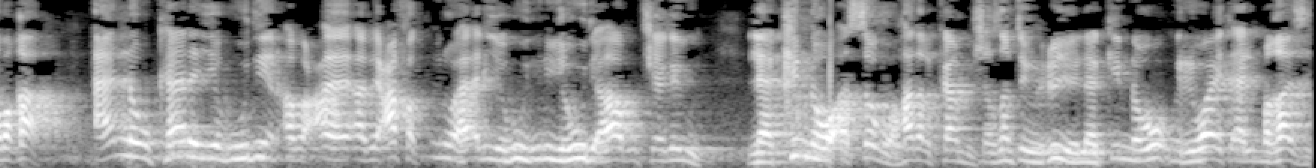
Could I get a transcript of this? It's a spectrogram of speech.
tabaqaat annahu kaana yahuudiyan abi cafak inuu ahaa alyahuudi inuu yahuudi ahaa buu sheegay wey laakinahu asagu hadalkan bu shaqsantay wuxuu yihi laakinahu min riwaayati ahli magaazi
